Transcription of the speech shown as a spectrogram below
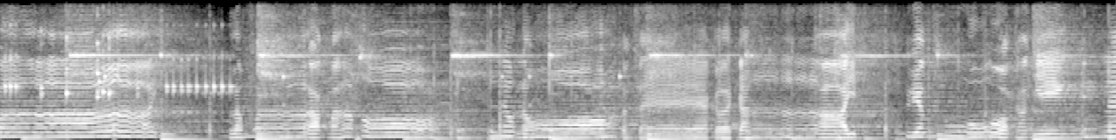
บายลำบากมาพอ แล้วนอตั้งแต่เกิดกายเลี้ยงลูกทั้งหญิงและ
